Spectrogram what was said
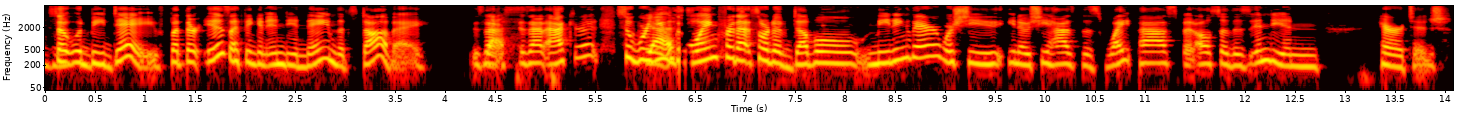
Mm-hmm. So it would be Dave, but there is I think an Indian name that's Dave. Is that yes. is that accurate? So were yes. you going for that sort of double meaning there where she, you know, she has this white past but also this Indian heritage?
